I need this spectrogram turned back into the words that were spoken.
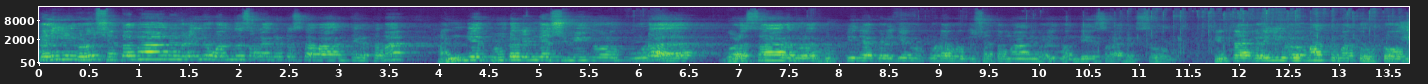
ಗಳಿಗೆಗಳು ಶತಮಾನಗಳಿಗೆ ಒಂದು ಸಲ ಘಟಿಸ್ತಾವ ಅಂತ ಹೇಳ್ತಾನ. ಹಂಗೆ ಪುಂಡಲಿಂಗ ಶಿವಿಗಳು ಕೂಡ ಗೊಳಸಾರದೊಳಗೆ ಹುಟ್ಟಿದ ಗಳಿಗೆನು ಕೂಡ ಒಂದು ಶತಮಾನಗಳಿಗೆ ಒಂದೇ ಸಲ ಘಟಿಸೋದು. ಇಂಥ ಗಳಿಗೆಗಳು ಮತ್ತೆ ಮತ್ತೆ ಹುಟ್ಟೋದು.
